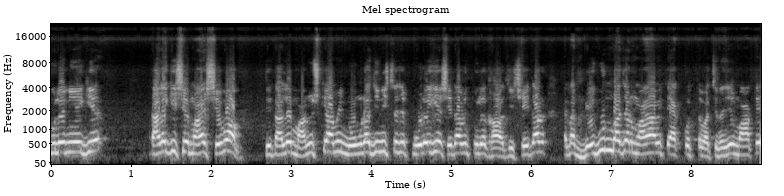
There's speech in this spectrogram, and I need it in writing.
তুলে নিয়ে গিয়ে? তাহলে কি সে মায়ের সেবক? যে তাহলে মানুষকে আমি নোংরা জিনিসটা যে পড়ে গিয়ে সেটা আমি তুলে খাওয়াচ্ছি সেটার একটা বেগুন বাজার মায়া আমি ত্যাগ করতে পারছি না যে মাকে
